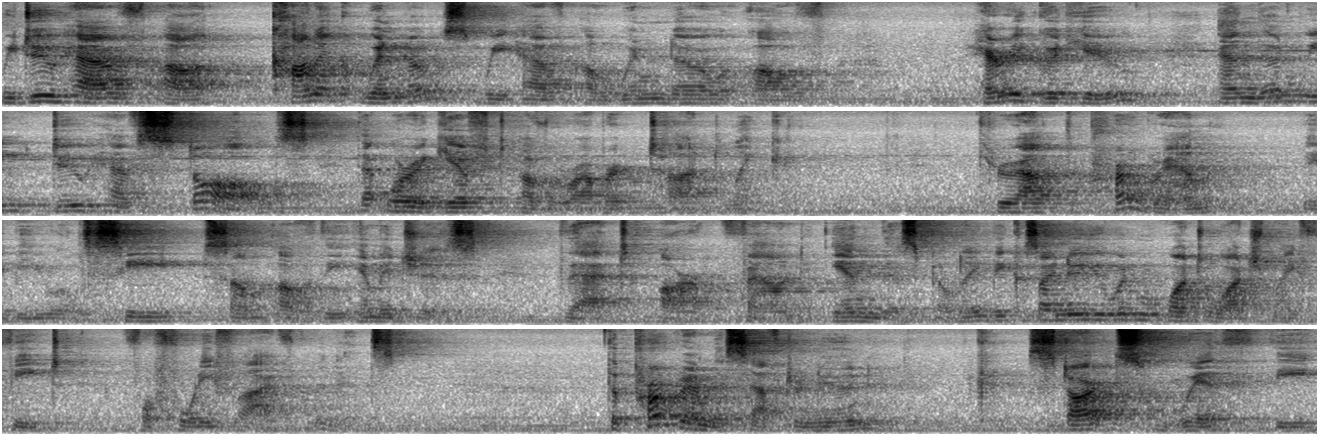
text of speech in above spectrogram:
we do have uh, conic windows. We have a window of Harry Goodhue, and then we do have stalls that were a gift of Robert Todd Lincoln. Throughout the program, maybe you will see some of the images that are found in this building because I knew you wouldn't want to watch my feet for 45 minutes. The program this afternoon starts with the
